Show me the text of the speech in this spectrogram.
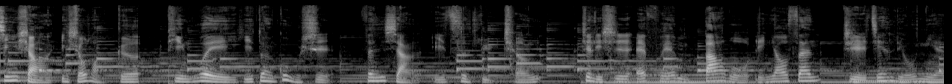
欣赏一首老歌，品味一段故事，分享一次旅程。这里是 FM 八五零幺三，指尖流年。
